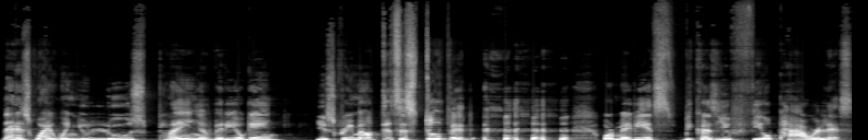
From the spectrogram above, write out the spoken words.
That is why when you lose playing a video game, you scream out, This is stupid! or maybe it's because you feel powerless.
